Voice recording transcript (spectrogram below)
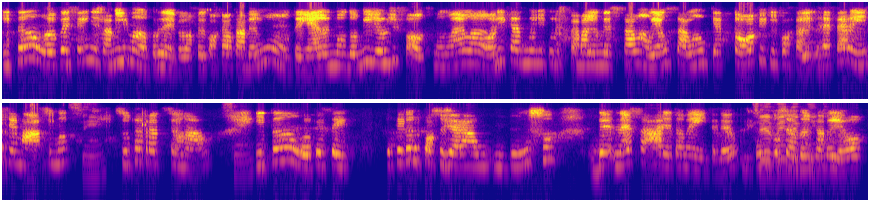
Então, eu pensei nisso. A minha irmã, por exemplo, ela foi cortar o cabelo ontem. Ela me mandou milhões de fotos. Manuela, olha que as manicures trabalhando nesse salão. E é um salão que é top aqui em Fortaleza, referência máxima, Sim, super tradicional. sim. Então, eu pensei, por que que eu não posso gerar um, curso de- nessa área também, entendeu? De Você como você organizar muito. melhor.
